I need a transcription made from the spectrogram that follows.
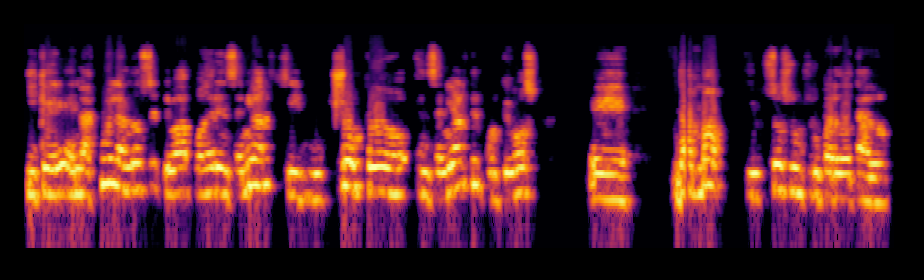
y que en la escuela no se te va a poder enseñar, si yo puedo enseñarte porque vos eh, das más y sos un superdotado.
